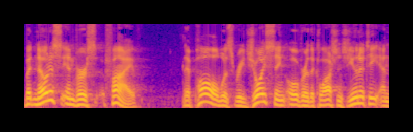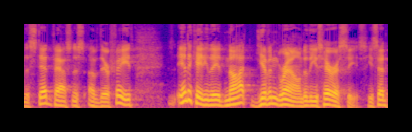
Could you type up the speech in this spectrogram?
But notice in verse 5 that Paul was rejoicing over the Colossians' unity and the steadfastness of their faith, indicating they had not given ground to these heresies. He said,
